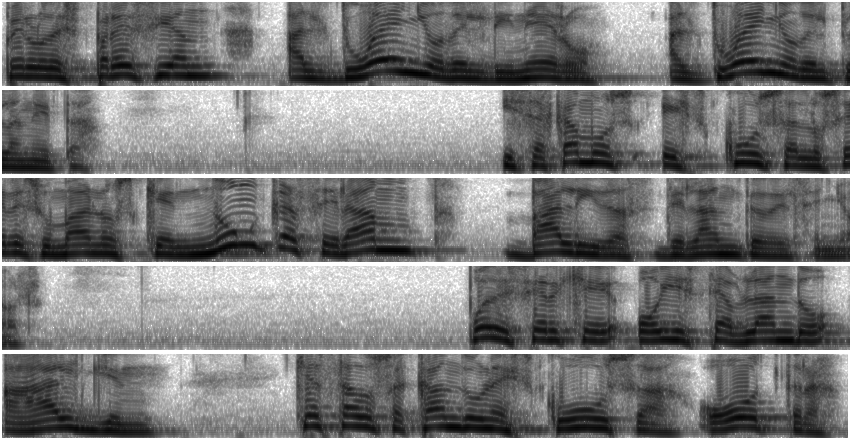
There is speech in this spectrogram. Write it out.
pero desprecian al dueño del dinero, al dueño del planeta. Y sacamos excusas los seres humanos que nunca serán válidas delante del Señor. Puede ser que hoy esté hablando a alguien que ha estado sacando una excusa, otra.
